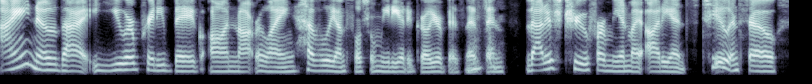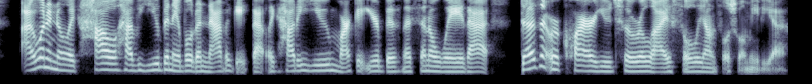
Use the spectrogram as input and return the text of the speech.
I know that you are pretty big on not relying heavily on social media to grow your business. Okay. And that is true for me and my audience too. And so I want to know like how have you been able to navigate that? Like how do you market your business in a way that doesn't require you to rely solely on social media?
